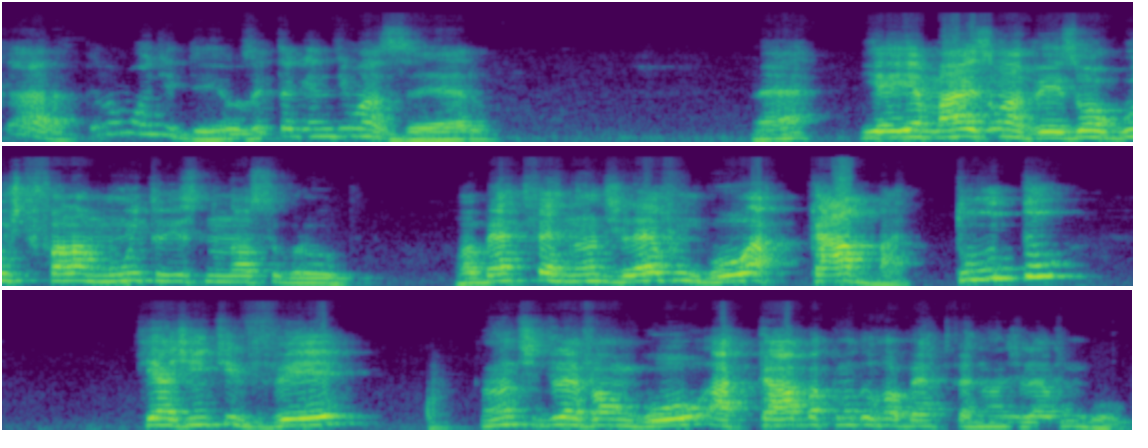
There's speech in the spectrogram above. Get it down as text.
Cara, pelo amor de Deus, ele está ganhando de 1 a 0. Né? E aí é mais uma vez, o Augusto fala muito isso no nosso grupo. Roberto Fernandes leva um gol, acaba tudo que a gente vê antes de levar um gol, acaba quando o Roberto Fernandes leva um gol.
